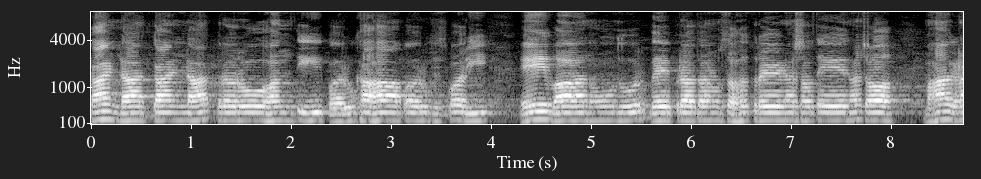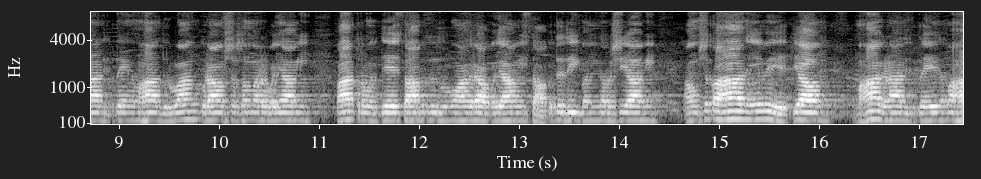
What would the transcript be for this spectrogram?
काण्डात् काण्डात् प्ररोहन्ति। परुखः परुखस्परि एवानो दुर्वेप्रतनु सहस्रेण शतेन च महागणाधिपतेन महादुर्वाङ्कुरांश समर्पयामि पात्रमध्ये स्थापितदुर्वाग्रापयामि स्थापितदीपं दर्शयामि अंशतः नैवेद्यं महागणाधिपते नमः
